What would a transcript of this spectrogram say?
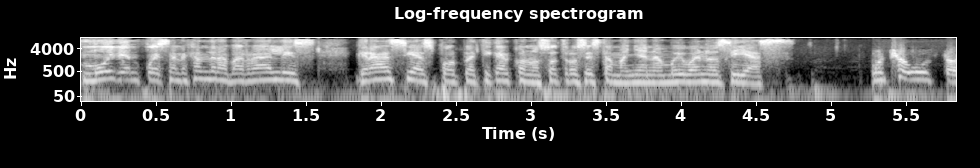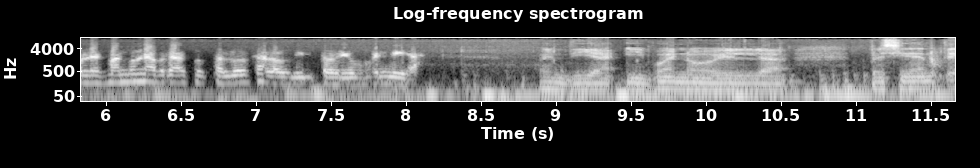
Muy bien, pues Alejandra Barrales, gracias por platicar con nosotros esta mañana. Muy buenos días. Mucho gusto, les mando un abrazo, saludos al auditorio, buen día. Buen día. Y bueno, el uh, presidente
